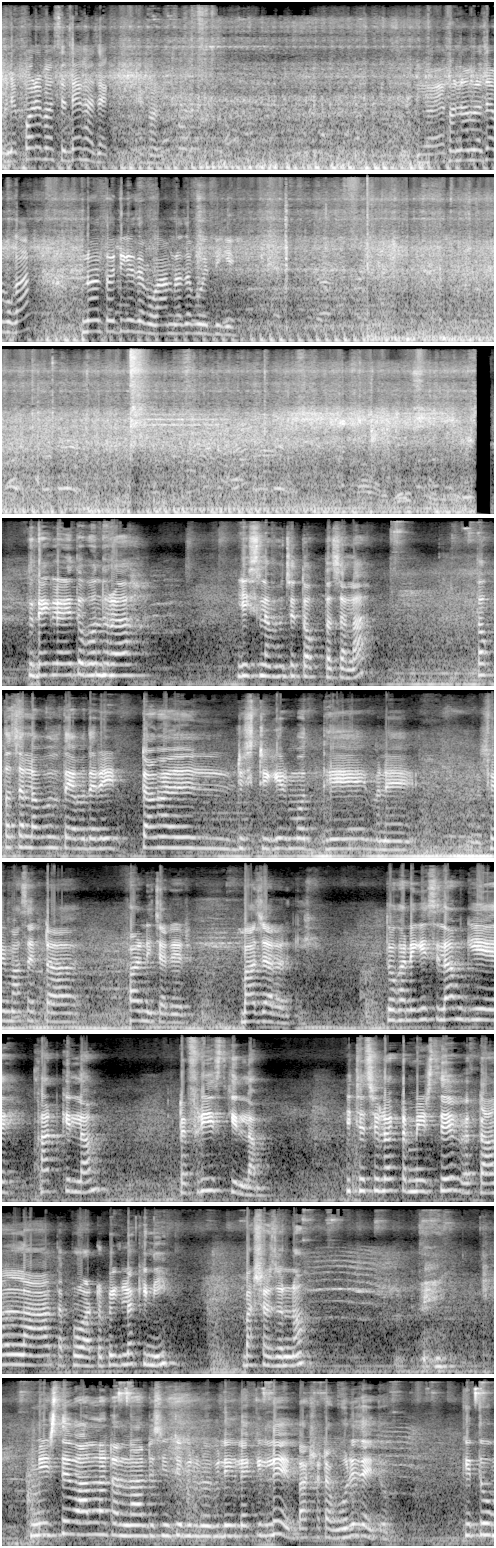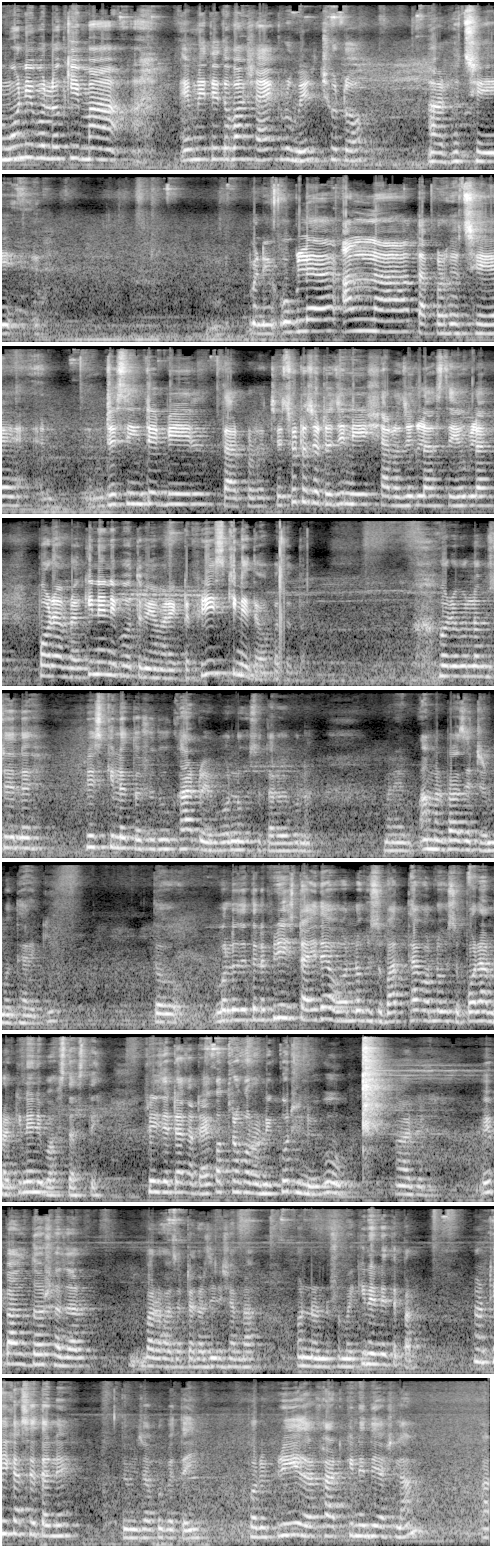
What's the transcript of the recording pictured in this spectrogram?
মানে পরে বাসে দেখা যাক এখন। এখন আমরা যাব গা। নয়তো ওইদিকে যাব গা আমরা যাব ওইদিকে। তো দেখলেনই তো বন্ধুরা গেছিলাম হচ্ছে তক্তাচালা। তক্তাচালা বলতে আমাদের এই টাঙ্গাইল ডিস্ট্রিক্টের মধ্যে মানে ফেমাস একটা ফার্নিচারের বাজার আর কি। তো ওখানে গেছিলাম, গিয়ে খাট কিনলাম, একটা ফ্রিজ কিনলাম। ইচ্ছে ছিল একটা মিরসেভ একটা আল্লা তারপর ওয়াটপ এগুলো কিনি বাসার জন্য। মিরসেভ আলনা টালনা ড্রেসিং টেবিল ফেবিল এগুলো কিনলে বাসাটা ভরে যাইতো। কিন্তু মনি বলল কি, মা এমনিতে তো বাসা এক রুমের, ছোট। আর হচ্ছে মানে ওগুলা আলনা, তারপর হচ্ছে ড্রেসিং টেবিল তারপর হচ্ছে ছোট ছোট জিনিস আরও যেগুলো আছে, ওগুলা পরে আমরা কিনে নেব। তুমি আমার একটা ফ্রিজ কিনে দাও আপাতত। পরে বললাম যে ফ্রিজ কিনলে তো শুধু খাট হইব, অন্য কিছু তার হইব না। মানে আমার বাজেটের মধ্যে আর কি। তো বলল যে তাহলে ফ্রিজটাই দেও, অন্য কিছু বাদ থাক, অন্য কিছু পরে আমরা কিনে নিব আস্তে আস্তে। ফ্রিজের টাকাটা একত্র করা অনেক কঠিন হইব। আর এই পাঁচ দশ হাজার বারো হাজার টাকার জিনিস আমরা অন্য অন্য সময় কিনে নিতে পারো বললাম, ঠিক আছে তাহলে তুমি যা করবে তাই। পরে ফ্রিজ আর খাট কিনে দিয়ে আসলাম।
